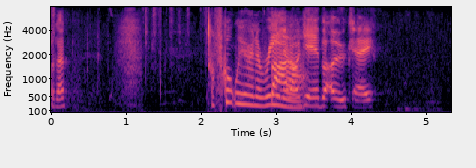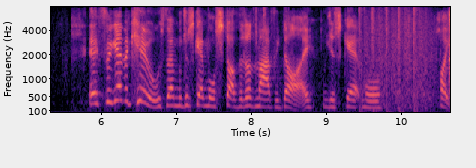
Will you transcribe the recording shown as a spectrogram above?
Okay. I forgot we were in arena. Bad arena. idea, but okay. If we get the kills, then we'll just get more stuff. It doesn't matter if we die. We just get more hype.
